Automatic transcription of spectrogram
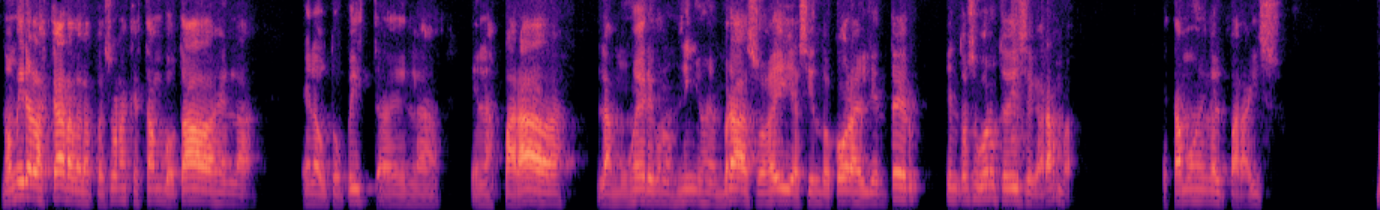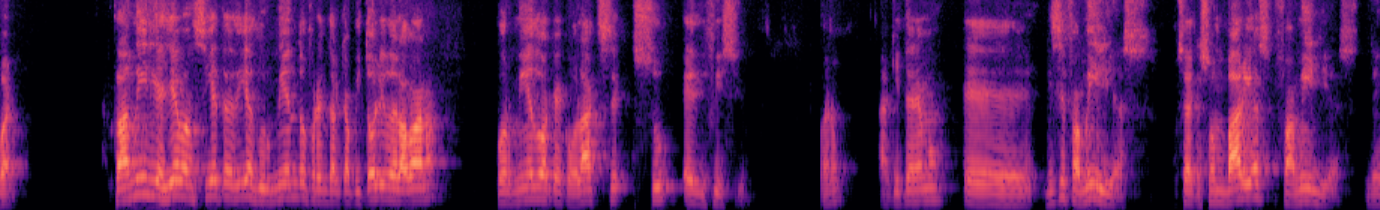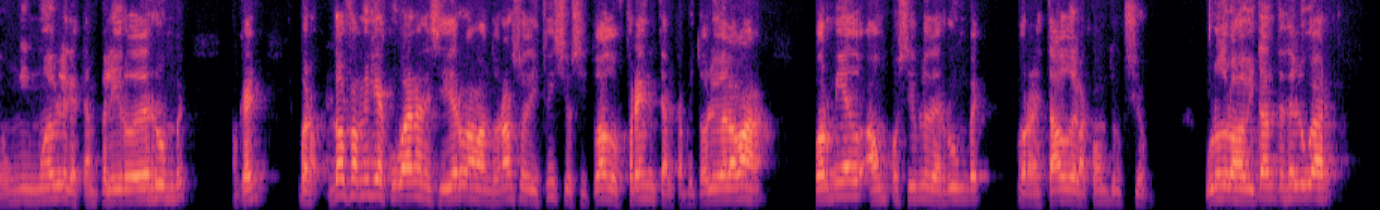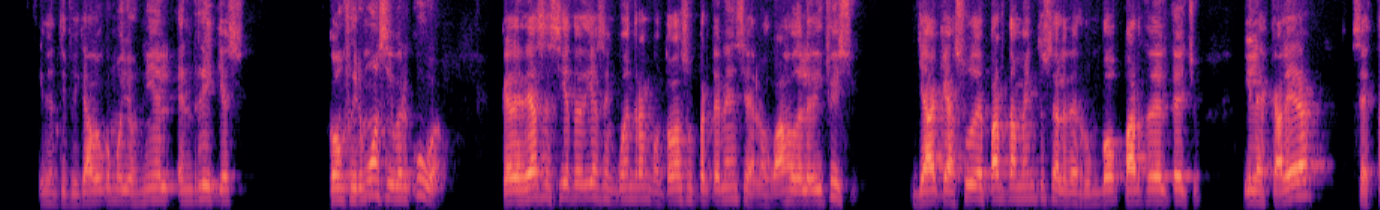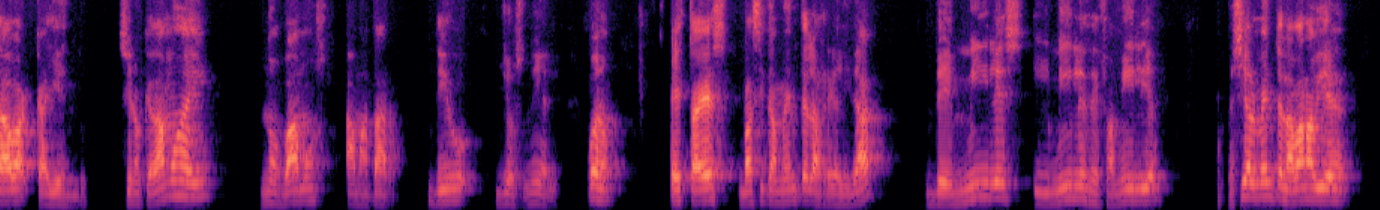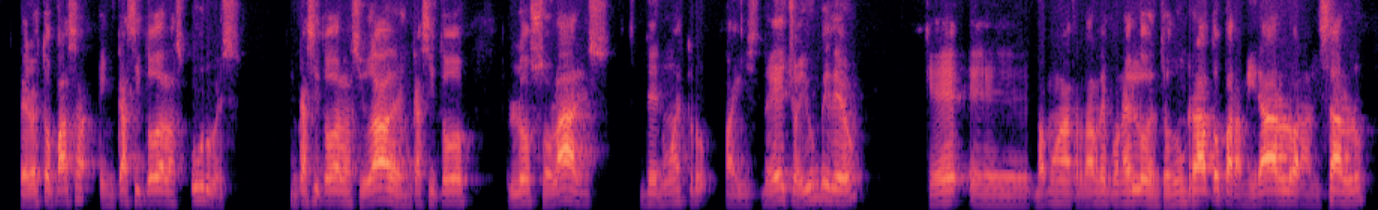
no mira las caras de las personas que están botadas en la, en la autopista, en, la, en las paradas, las mujeres con los niños en brazos ahí haciendo colas el día entero. Y entonces, bueno, usted dice, caramba, estamos en el paraíso. Bueno, familias llevan siete días durmiendo frente al Capitolio de La Habana por miedo a que colapse su edificio. Bueno, aquí tenemos, eh, dice familias, o sea que son varias familias de un inmueble que está en peligro de derrumbe, ¿ok? Bueno, dos familias cubanas decidieron abandonar su edificio situado frente al Capitolio de La Habana por miedo a un posible derrumbe por el estado de la construcción. Uno de los habitantes del lugar, identificado como Josniel Enríquez, confirmó a Cibercuba que desde hace siete días se encuentran con todas sus pertenencias en los bajos del edificio, ya que a su departamento se le derrumbó parte del techo y la escalera se estaba cayendo. Si nos quedamos ahí, nos vamos a matar, dijo Josniel. Bueno, esta es básicamente la realidad de miles y miles de familias especialmente en La Habana Vieja, pero esto pasa en casi todas las urbes, en casi todas las ciudades, en casi todos los solares de nuestro país. De hecho, hay un video que eh, vamos a tratar de ponerlo dentro de un rato para mirarlo, analizarlo,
